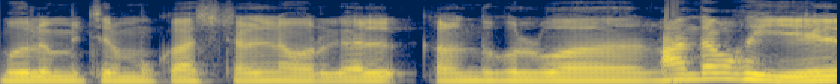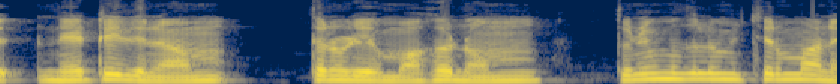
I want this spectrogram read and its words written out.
முதலமைச்சர் மு க ஸ்டாலின் அவர்கள் கலந்து கொள்வார். அந்த வகையில் நேற்றைய தினம் தன்னுடைய மகனும் துணை முதலமைச்சருமான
